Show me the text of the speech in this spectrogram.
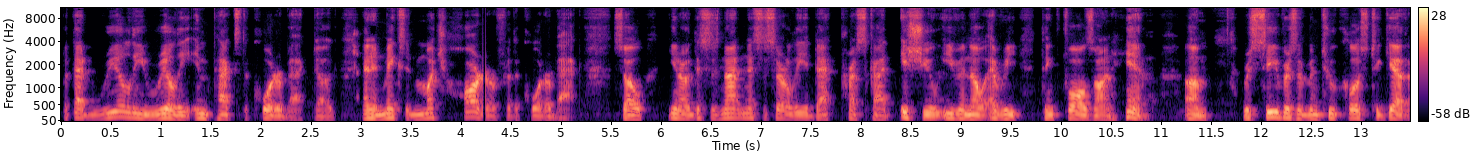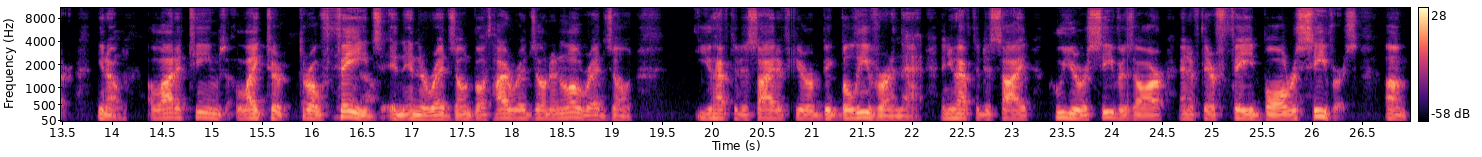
but that really, really impacts the quarterback, Doug, and it makes it much harder for the quarterback. So, you know, this is not necessarily a Dak Prescott issue, even though everything falls on him. Um, receivers have been too close together. You know, a lot of teams like to throw fades in in the red zone, both high red zone and low red zone you have to decide if you're a big believer in that, and you have to decide who your receivers are and if they're fade ball receivers. Um,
